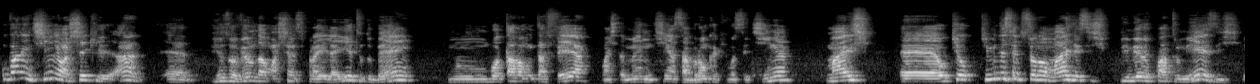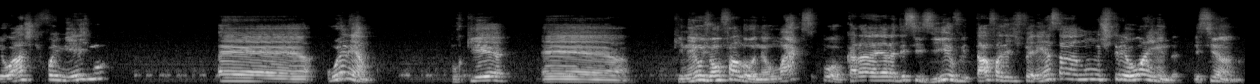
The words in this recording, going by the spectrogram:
o Valentim, eu achei que ah, é, resolveram dar uma chance para ele aí, tudo bem. Não botava muita fé, mas também não tinha essa bronca que você tinha. Mas é, o que, eu, que me decepcionou mais nesses primeiros quatro meses, eu acho que foi mesmo é, o elenco. Porque é, que nem o João falou, né? O Max, pô, o cara era decisivo e tal, fazia diferença, não estreou ainda esse ano.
